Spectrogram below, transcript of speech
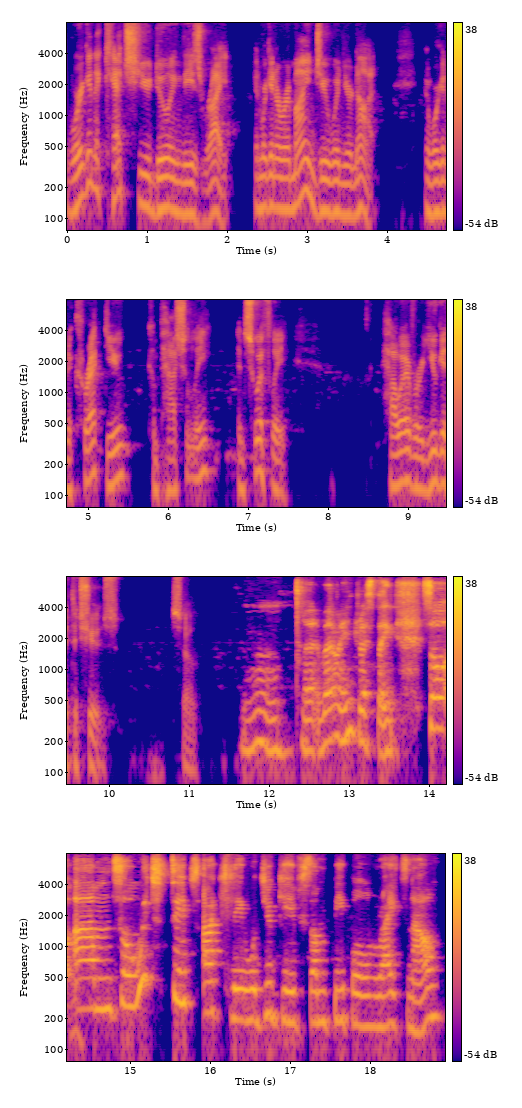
we're going to catch you doing these right and we're going to remind you when you're not. And we're going to correct you compassionately and swiftly however you get to choose. So Mm, uh, very interesting. So, um, so which tips actually would you give some people right now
